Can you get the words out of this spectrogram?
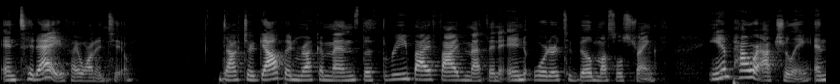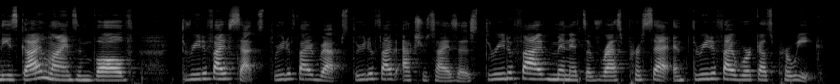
And today, if I wanted to. Dr. Galpin recommends the 3x5 method in order to build muscle strength and power, actually. And these guidelines involve three to five sets, three to five reps, three to five exercises, three to five minutes of rest per set, and three to five workouts per week.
